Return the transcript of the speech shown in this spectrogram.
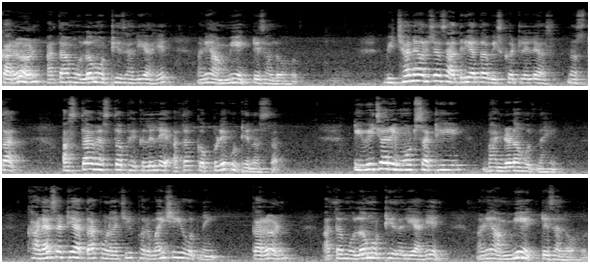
कारण आता मुलं मोठी झाली आहेत आणि आम्ही एकटे झालो आहोत. बिछाण्यावरच्या चादरी आता विस्कटलेल्या अस- नसतात. अस्ताव्यस्त फेकलेले आता कपडे कुठे नसतात. टी व्हीच्या रिमोटसाठी भांडणं होत नाही खाण्यासाठी आता कोणाची फरमाईशही होत नाही. कारण आता मुलं मोठी झाली आहेत आणि आम्ही एकटे झालो आहोत.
